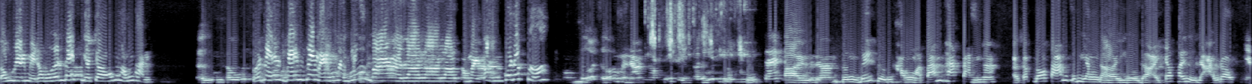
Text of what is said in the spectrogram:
tu đi mày đâu đến đếp gia cho cũng không thành. Con tu đây đây cái mày không làm phước mà là là là mày có không có đất nữa. Con sửa sửa mình ăn ngon với tiền từ cái biết đừng không mà tám phát tâm ha ở cấp đó tám cũng dân đời người đời chứ không phải người đạo đâu. Dạ.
